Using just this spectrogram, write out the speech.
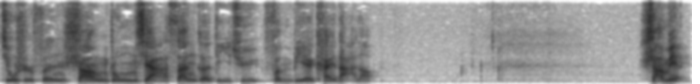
就是分上中下三个地区分别开打的。上面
